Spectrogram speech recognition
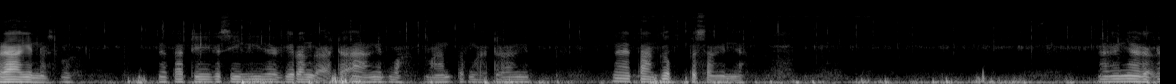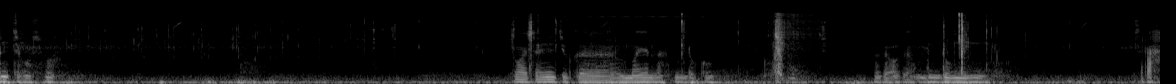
berangin mas bro. Nah tadi ke sini saya kira nggak ada angin. Wah mantap nggak ada angin. Nah tangkap bes anginnya. Anginnya agak kenceng mas bro. Cuacanya juga lumayan lah mendukung. Agak-agak mendung. Cerah.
